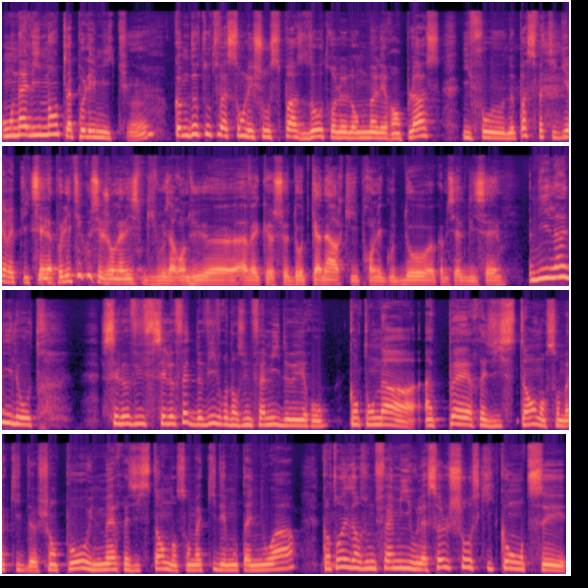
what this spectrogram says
on alimente la polémique. Mmh. Comme de toute façon les choses passent, d'autres le lendemain les remplacent, il faut ne pas se fatiguer à répliquer. C'est la politique ou c'est le journalisme qui vous a rendu euh, avec euh, ce dos de canard qui prend les gouttes d'eau euh, comme si elles glissaient Ni l'un ni l'autre. C'est le, le fait de vivre dans une famille de héros. Quand on a un père résistant dans son maquis de Champeau, une mère résistante dans son maquis des montagnes noires, quand on est dans une famille où la seule chose qui compte, c'est,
